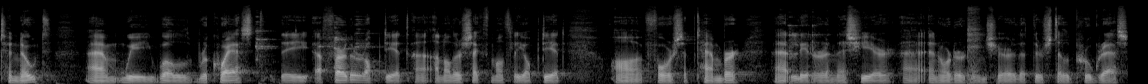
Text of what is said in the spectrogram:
to note. Um, we will request the, a further update, uh, another sixth monthly update uh, for September uh, later in this year uh, in order to ensure that there's still progress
